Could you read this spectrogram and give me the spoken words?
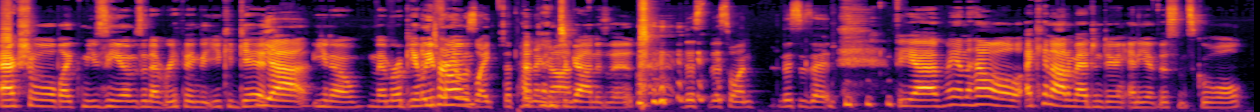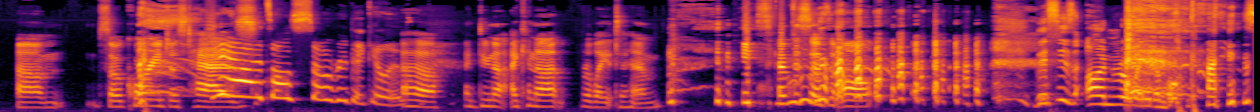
actual like museums and everything that you could get yeah. you know, memorabilia And Turner from. was like the the Pentagon. Pentagon is it. This this one. This is it. but yeah, man, how I cannot imagine doing any of this in school. Um, so Corey just has. yeah, it's all so ridiculous. uh, I do not. I cannot relate to him in these episodes at all. this is unrelatable, guys.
